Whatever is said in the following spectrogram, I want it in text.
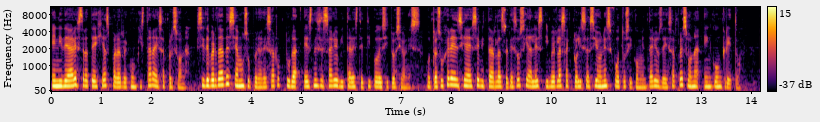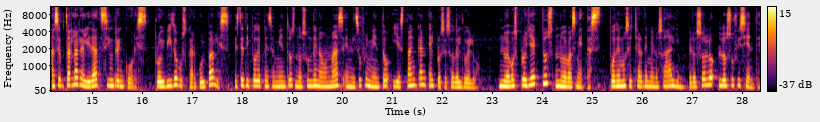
en idear estrategias para reconquistar a esa persona. Si de verdad deseamos superar esa ruptura, es necesario evitar este tipo de situaciones. Otra sugerencia es evitar las redes sociales y ver las actualizaciones, fotos y comentarios de esa persona en concreto. Aceptar la realidad sin rencores. Prohibido buscar culpables. Este tipo de pensamientos nos hunden aún más en el sufrimiento y estancan el proceso del duelo. Nuevos proyectos, nuevas metas. Podemos echar de menos a alguien, pero solo lo suficiente,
